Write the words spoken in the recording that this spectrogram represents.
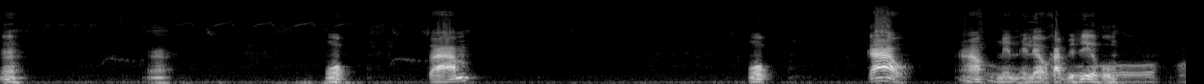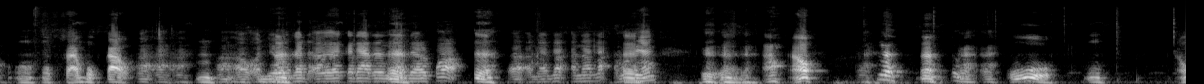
เอออ่าหกสามหก เก้าเอาเน้นให้แล้วครับอยู่ที่กับผมโอ้อ๋ออืมหกสามหกเก้าอะอะอะอืมเอาเอาอันเดียวกันเอากระดาษอันเออเดียวพ่อเอออะอันนั้นละอันนั้นละเอาเออไปยังเออเออเออเอาเอาเออเอออะอะโอ้อืมเอา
